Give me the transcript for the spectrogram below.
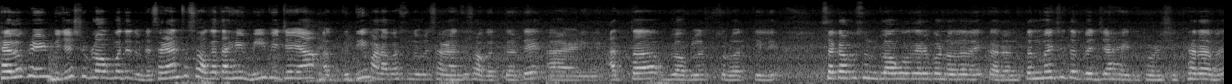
हॅलो फ्रेंड विजयश्री ब्लॉगमध्ये तुमच्या सगळ्यांचं स्वागत आहे. मी विजया अगदी मनापासून तुमच्या सगळ्यांचं स्वागत करते आणि आत्ता ब्लॉगला सुरुवात केली. सकाळपासून ब्लॉग वगैरे बनवला नाही कारण तन्मयची तब्येत जी आहे ती थोडीशी खराब आहे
